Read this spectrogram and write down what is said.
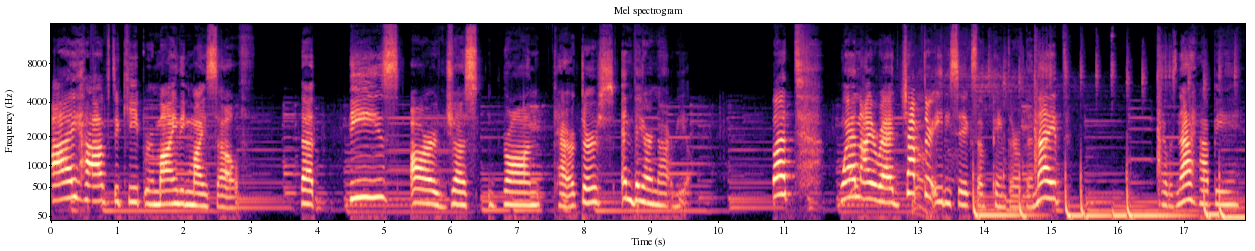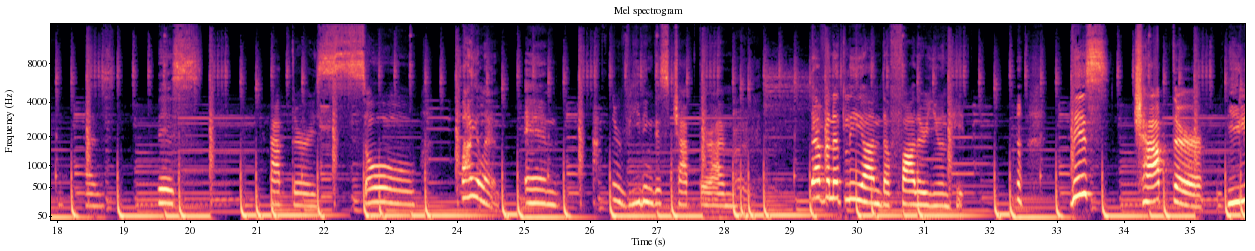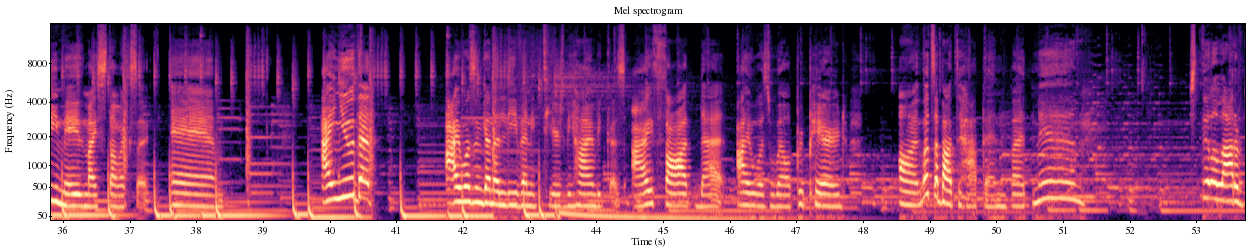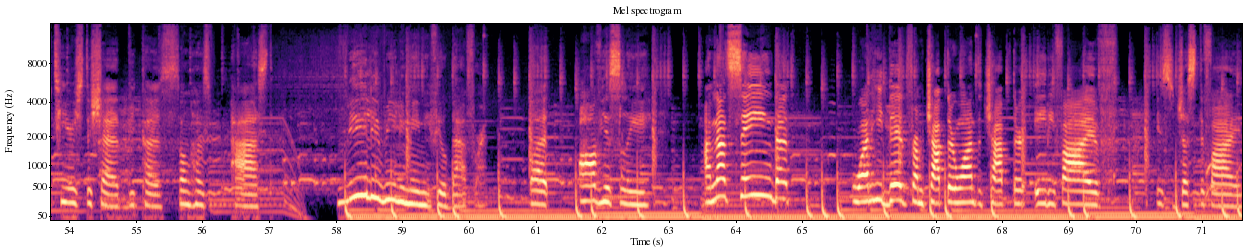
I have to keep reminding myself that these are just drawn characters and they are not real. But when I read chapter 86 of Painter of the Night, I was not happy because this chapter is so violent. And after reading this chapter, I'm definitely on the Father Yoon hit. this chapter really made my stomach sick. And I knew that I wasn't gonna leave any tears behind because I thought that I was well prepared on what's about to happen. But man, still a lot of tears to shed because Sungha's past really, really made me feel bad for it. But obviously, I'm not saying that what he did from chapter 1 to chapter 85 is justified.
